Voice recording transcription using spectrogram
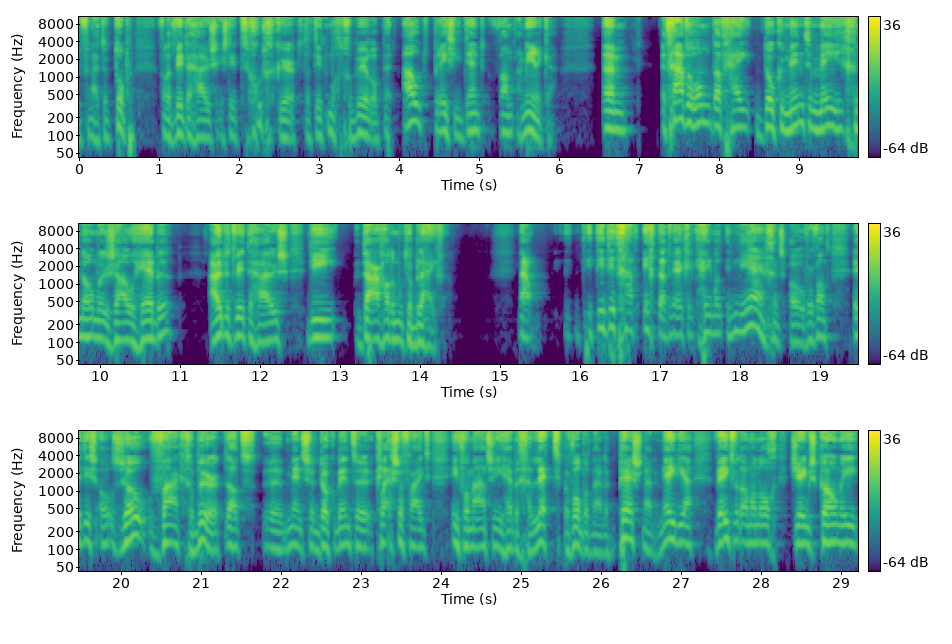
Vanuit de top van het Witte Huis is dit goedgekeurd dat dit mocht gebeuren op de oud-president van Amerika. Um, het gaat erom dat hij documenten meegenomen zou hebben uit het Witte Huis die daar hadden moeten blijven. Nou, dit, dit, gaat echt daadwerkelijk helemaal nergens over. Want het is al zo vaak gebeurd dat uh, mensen documenten, classified informatie hebben gelekt. Bijvoorbeeld naar de pers, naar de media. Weten we het allemaal nog? James Comey,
